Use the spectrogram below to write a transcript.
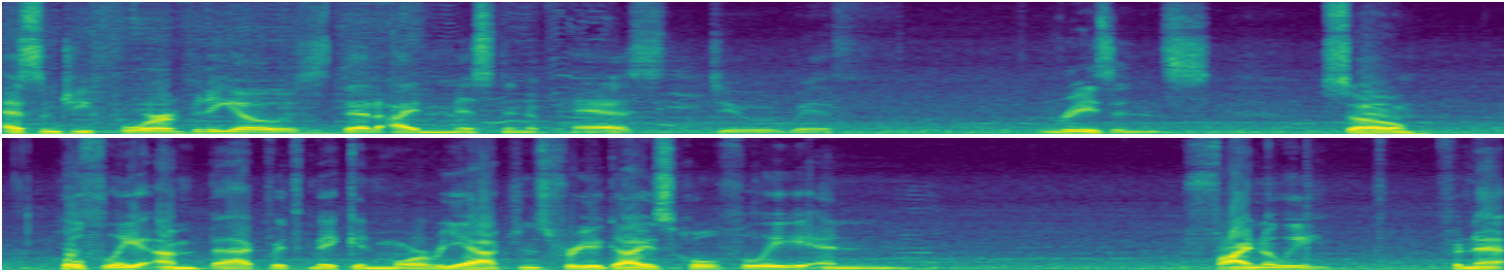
SMG4 videos that I missed in the past due with reasons. So, hopefully I'm back with making more reactions for you guys, hopefully, and finally, for now,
